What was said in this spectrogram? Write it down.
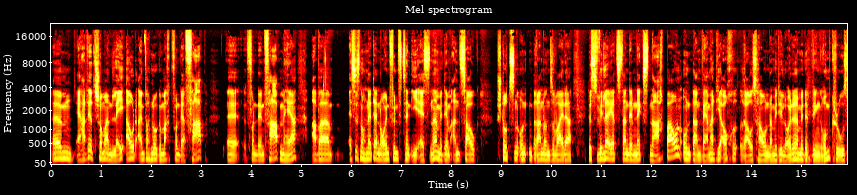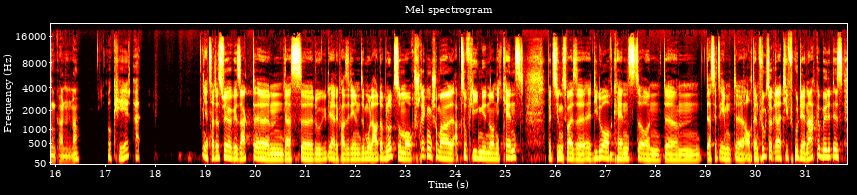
Ähm, er hat jetzt schon mal ein Layout einfach nur gemacht von der Farb, äh, von den Farben her. Aber es ist noch nicht der 915 IS, ne, mit dem Ansaugstutzen unten dran und so weiter. Das will er jetzt dann demnächst nachbauen und dann werden wir die auch raushauen, damit die Leute damit wenig rumcruisen können, ne? Okay, äh, Jetzt hattest du ja gesagt, ähm, dass äh, du ja quasi den Simulator benutzt, um auch Strecken schon mal abzufliegen, die du noch nicht kennst, beziehungsweise äh, die du auch kennst und ähm, dass jetzt eben äh, auch dein Flugzeug relativ gut nachgebildet ist.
